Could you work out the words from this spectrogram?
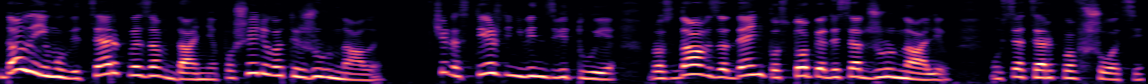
дали йому від церкви завдання поширювати журнали. Через тиждень він звітує, роздав за день по 150 журналів. Уся церква в шоці.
